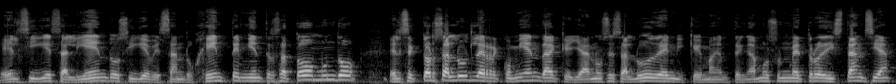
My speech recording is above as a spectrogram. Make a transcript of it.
Él sigue saliendo, sigue besando gente, mientras a todo mundo el sector salud le recomienda que ya no se saluden y que mantengamos un metro de distancia.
